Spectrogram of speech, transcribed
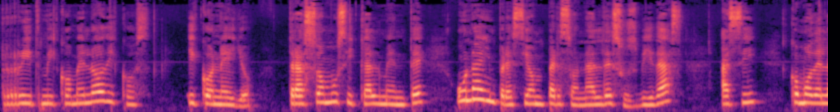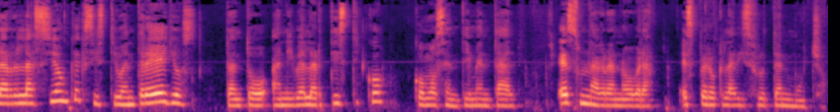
rítmico-melódicos, y con ello trazó musicalmente una impresión personal de sus vidas, así como de la relación que existió entre ellos, tanto a nivel artístico como sentimental. Es una gran obra, espero que la disfruten mucho.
